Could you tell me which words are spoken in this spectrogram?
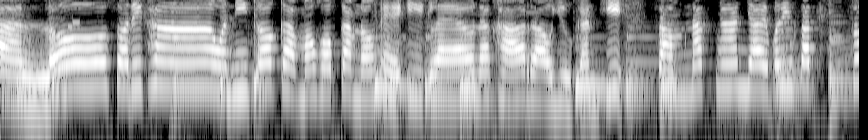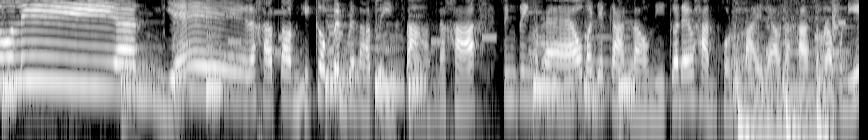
ฮัลโหล สวัสดีค่ะ วันนี้ก็กลับมาพบกับน้องเออีกแล้วนะคะ เราอยู่กันที่สำนักงานใหญ่บริษัทซูเลียน เย้ นะคะ ตอนนี้ก็เป็นเวลาตีสามนะคะ จริงๆ แล้วบรรยากาศเหล่านี้ก็ได้ผ่านพ้นไปแล้วนะคะสำหรับวันนี้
